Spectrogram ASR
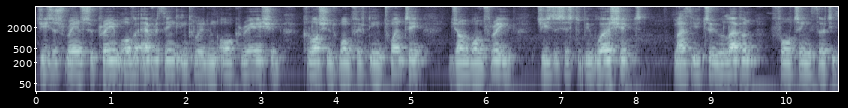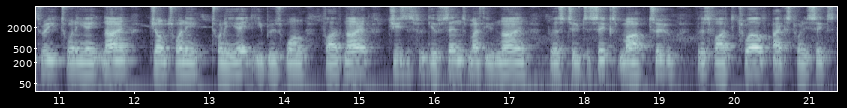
Jesus reigns supreme over everything including all creation Colossians 1:15-20 John 1:3 Jesus is to be worshipped Matthew 2:11 14 33 28 9 john 20 28 hebrews 1 5 9 jesus forgives sins matthew 9 verse 2 to 6 mark 2 verse 5 to 12 acts 26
